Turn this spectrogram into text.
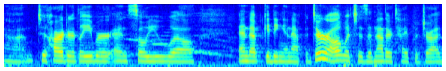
um, to harder labor, and so you will end up getting an epidural, which is another type of drug.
